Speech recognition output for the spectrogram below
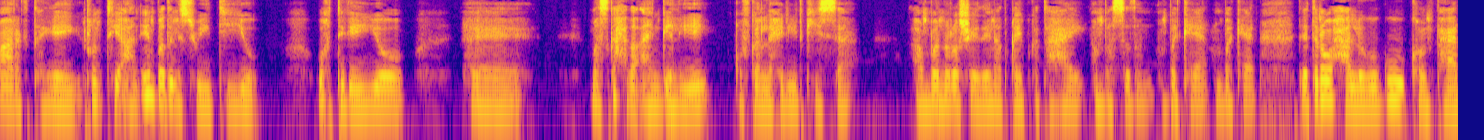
maaragtayay runtii aan in badan isweydiiyo waqtiga iyo maskaxda aan geliyey qofkan la xidhiidhkiisa. Amba nolosheeda inaad qayb ka tahay amba sidan amba keen amba keen. Deetana waxaa lagugu kombaar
